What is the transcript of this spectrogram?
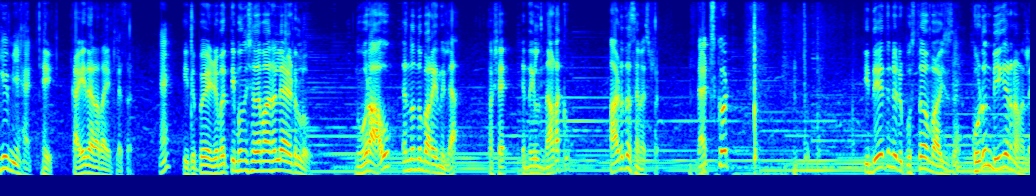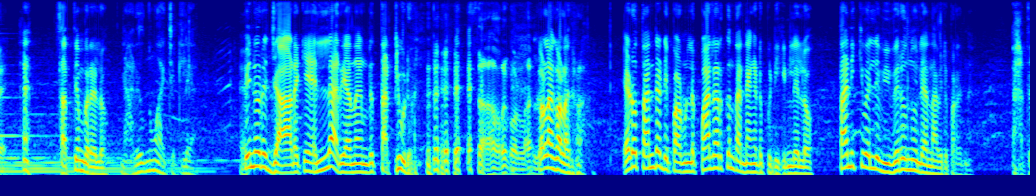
give me hand hey കൈ തരാറായിട്ടില്ല സാർ. ഇതിപ്പോ എഴുപത്തിമൂന്ന് ശതമാനമല്ലേ ആയിട്ടുള്ളൂ. നൂറാവും എന്നൊന്നും പറയുന്നില്ല. പക്ഷെ എന്തെങ്കിലും നടക്കും. അടുത്ത സെമസ്റ്റർ. ദാറ്റ്സ് ഗുഡ് ഇദ്ദേഹത്തിന്റെ ഒരു പുസ്തകം വായിച്ചു സാർ. കൊടും ഭീകരനാണല്ലേ? സത്യം പറയല്ലോ. ഞാനിതൊന്നും വായിച്ചിട്ടില്ല. പിന്നെ ഒരു ജാടയ്ക്ക് എല്ലാം അറിയാവുന്ന കണ്ട് തട്ടിവിടും കൊള്ളാം കൊള്ളാം കൊള്ളാം. എടോ തന്റെ ഡിപ്പാർട്ട്മെന്റിൽ പലർക്കും തന്നെ അങ്ങോട്ട് പിടിക്കണില്ലല്ലോ. തനിക്ക് വലിയ വിവരമൊന്നുമില്ല എന്നാ അവർ പറയുന്നത് അത്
